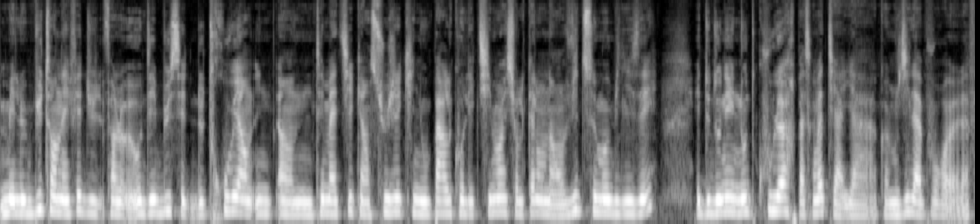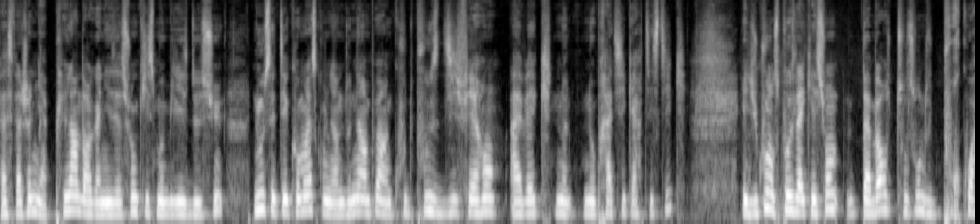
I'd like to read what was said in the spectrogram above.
mais le but, en effet, du, enfin, le- au début, c'est de trouver un- une, un- une thématique, un sujet qui nous parle collectivement et sur lequel on a envie de se mobiliser et de donner une autre couleur. Parce qu'en fait, y a, il y a, comme je dis là pour euh, la fast fashion, il y a plein d'organisations qui se mobilisent dessus. Nous, c'était comment est-ce qu'on vient de donner un peu un coup de pouce différent avec nos pratiques artistiques? Et du coup, on se pose la question d'abord de pourquoi?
